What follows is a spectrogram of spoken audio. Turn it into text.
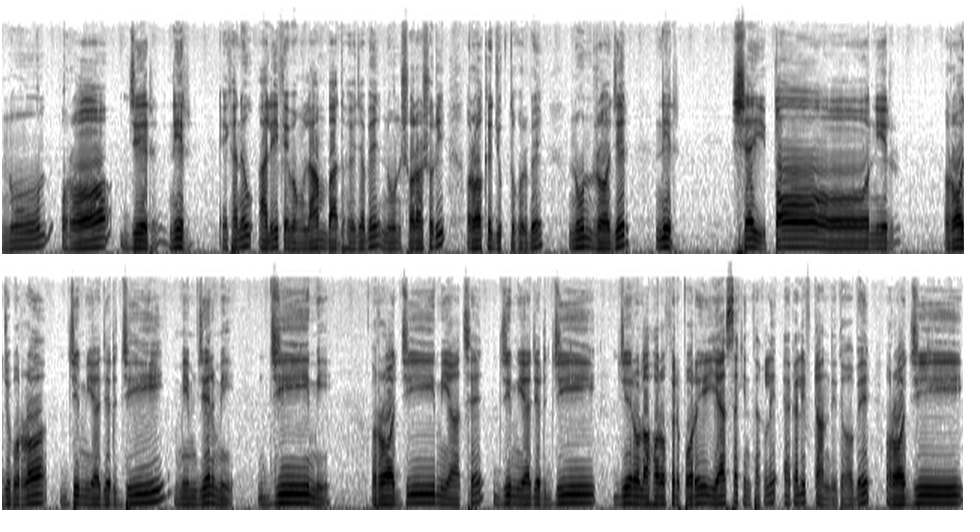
নুন র, জের, নির। এখানেও আলিফ এবং লাম বাদ হয়ে যাবে। নুন সরাসরি রকে যুক্ত করবে। নুন রজের নির। সেই ত নির র জবর র, জিম, ইয়াজের, জি মিমজের মি। জিমি র জিমি আছে। জিম, ইয়াজের, জি জেরোলা হরফের পরে ইয়া সাকিন থাকলে একালিফ টান দিতে হবে। রজি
